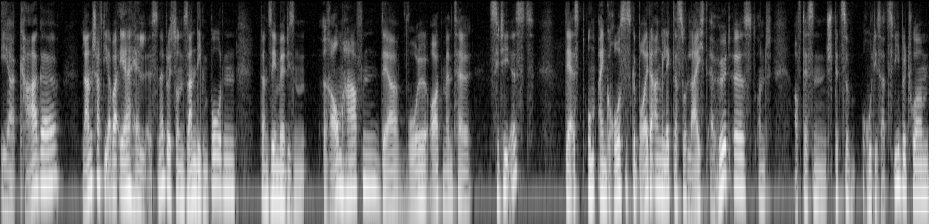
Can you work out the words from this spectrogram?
eher karge Landschaft, die aber eher hell ist, ne? durch so einen sandigen Boden. Dann sehen wir diesen Raumhafen, der wohl Ort Mental City ist. Der ist um ein großes Gebäude angelegt, das so leicht erhöht ist und auf dessen Spitze ruht dieser Zwiebelturm.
